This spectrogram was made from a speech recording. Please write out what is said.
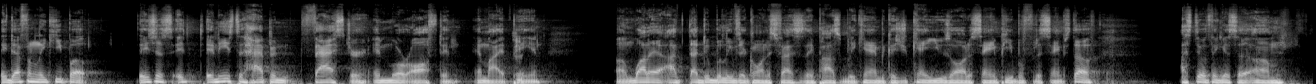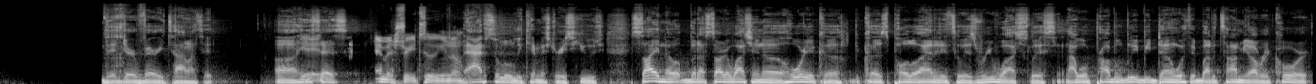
they definitely keep up. They just it it needs to happen faster and more often, in my opinion. Um, while I, I, do believe they're going as fast as they possibly can because you can't use all the same people for the same stuff. I still think it's a um that they're very talented. Uh, he Yeah. says Chemistry too, you know. absolutely chemistry is huge. Side note, but I started watching uh Hyouka because Polow added it to his rewatch list, and I will probably be done with it by the time y'all record.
